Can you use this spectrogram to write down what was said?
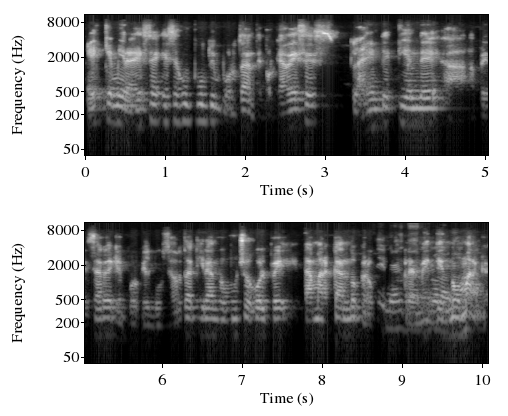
Es que mira, ese, ese es un punto importante, porque a veces la gente tiende a, pensar de que porque el boxeador está tirando muchos golpes, está marcando, pero realmente no, marca.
